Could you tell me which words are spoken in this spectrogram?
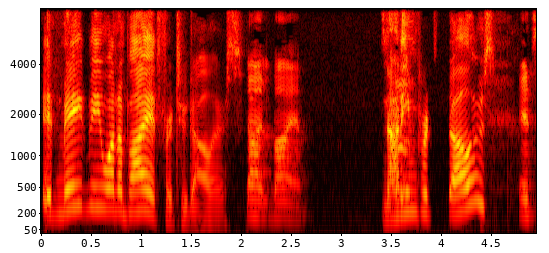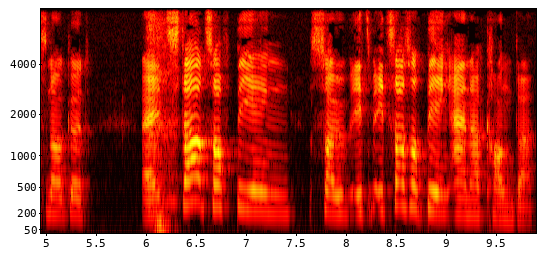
it made me want to buy it for two dollars. Don't buy it. Not even for two dollars. It's not good. It starts off being so. It it starts off being Anaconda.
